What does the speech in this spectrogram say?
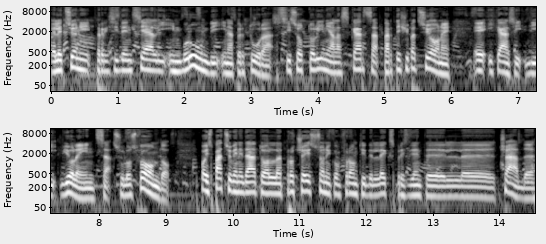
Elezioni presidenziali in Burundi in apertura si sottolinea la scarsa partecipazione e i casi di violenza sullo sfondo. Poi spazio viene dato al processo nei confronti dell'ex presidente del Chad,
